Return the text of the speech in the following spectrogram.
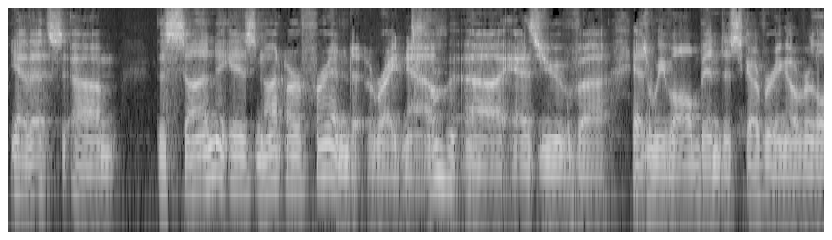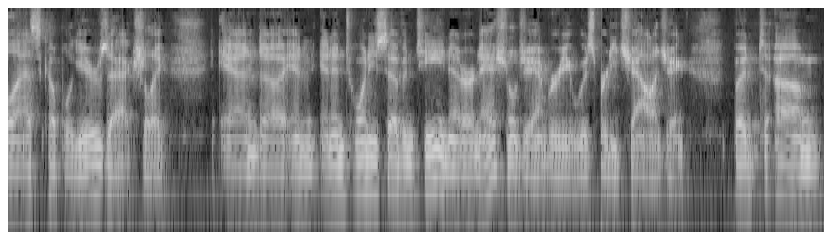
Yeah, that's um, the sun is not our friend right now, uh, as you've uh, as we've all been discovering over the last couple years, actually, and uh, and and in 2017 at our national jamboree it was pretty challenging, but um,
